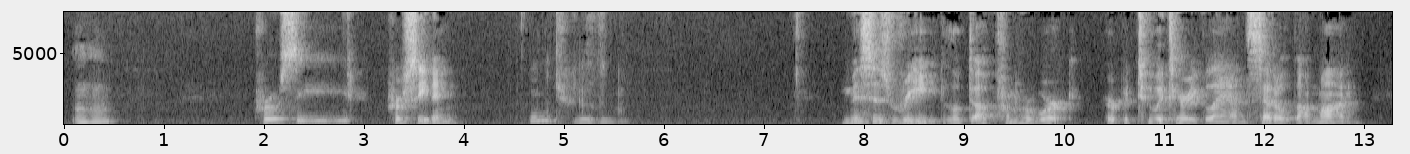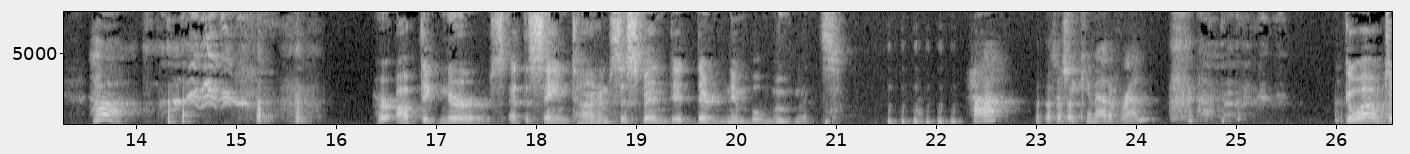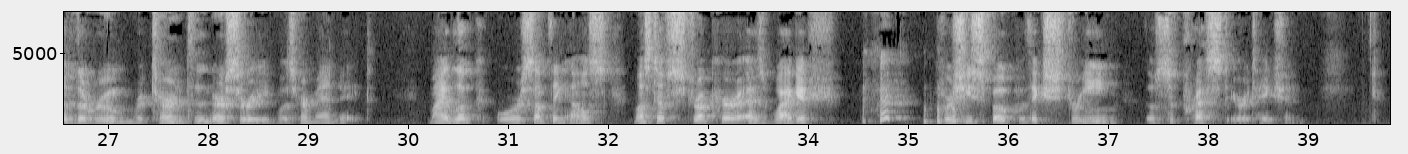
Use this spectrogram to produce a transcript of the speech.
Mm-hmm. Proceed. Proceeding. Intrigue. Mrs. Reed looked up from her work. Her pituitary gland settled on mine. Ha! Her optic nerves at the same time suspended their nimble movements. Huh? So she came out of Ren? Go out of the room, return to the nursery, was her mandate. My look, or something else, must have struck her as waggish, for she spoke with extreme, though suppressed irritation.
